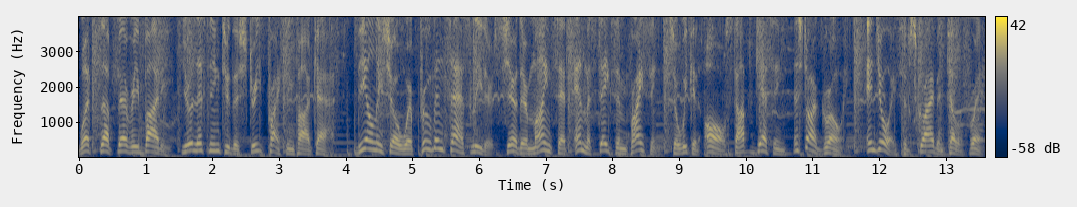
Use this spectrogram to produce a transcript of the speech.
What's up, everybody? You're listening to the Street Pricing Podcast, the only show where proven SaaS leaders share their mindset and mistakes in pricing so we can all stop guessing and start growing. Enjoy, subscribe, and tell a friend.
